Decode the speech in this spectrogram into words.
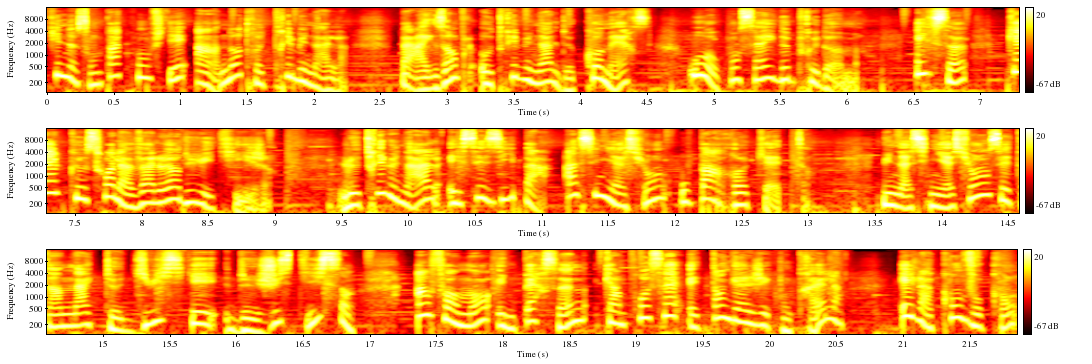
qui ne sont pas confiés à un autre tribunal, par exemple au tribunal de commerce ou au conseil de prud'homme, et ce, quelle que soit la valeur du litige. Le tribunal est saisi par assignation ou par requête. Une assignation, c'est un acte d'huissier de justice informant une personne qu'un procès est engagé contre elle et la convoquant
